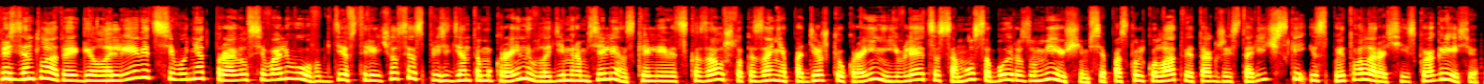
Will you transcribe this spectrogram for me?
Президент Латвии Гелла Левиц сегодня отправился во Львов, где встретился с президентом Украины Владимиром Зеленским. Левиц сказал, что оказание поддержки Украине является само собой разумеющимся, поскольку Латвия также исторически испытывала российскую агрессию.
